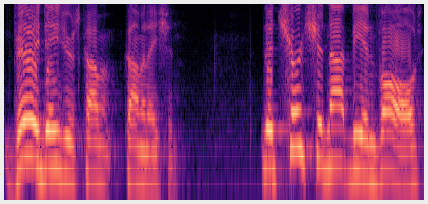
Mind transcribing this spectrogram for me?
Very dangerous com- combination. The church should not be involved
